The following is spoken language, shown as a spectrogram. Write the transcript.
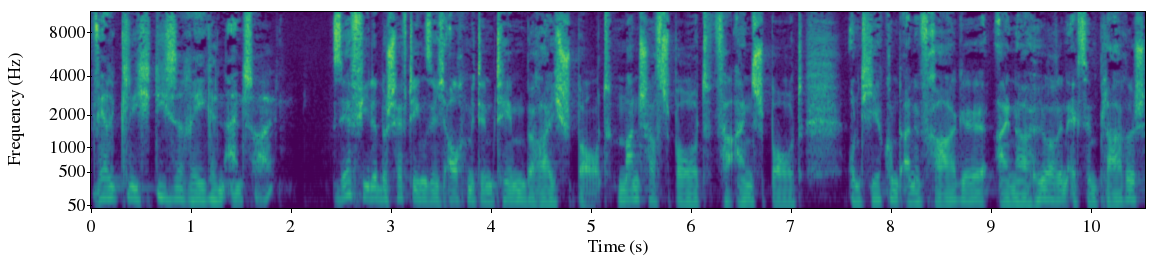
wirklich diese Regeln einzuhalten. Sehr viele beschäftigen sich auch mit dem Themenbereich Sport, Mannschaftssport, Vereinssport. Und hier kommt eine Frage einer Hörerin exemplarisch.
